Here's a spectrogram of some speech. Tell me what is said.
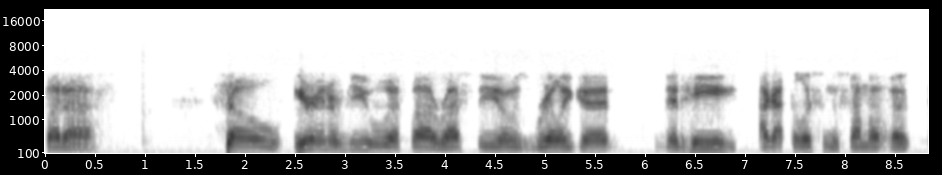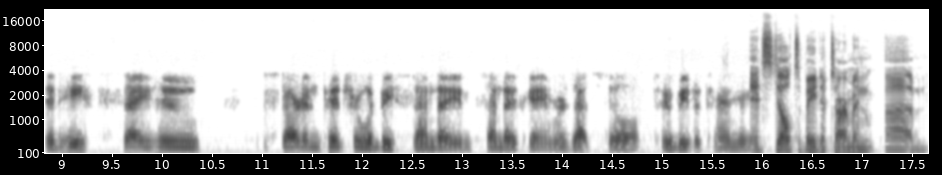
But uh, so your interview with uh, Rusty it was really good. Did he? I got to listen to some of it. Did he say who the starting pitcher would be Sunday in Sunday's game, or is that still to be determined? It's still to be determined. Um,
